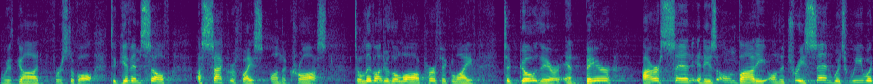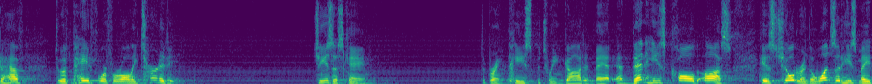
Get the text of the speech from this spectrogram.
with God, first of all, to give himself a sacrifice on the cross, to live under the law a perfect life, to go there and bear our sin in his own body on the tree, sin which we would have to have paid for for all eternity. Jesus came to bring peace between God and man. And then he's called us, his children, the ones that he's made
